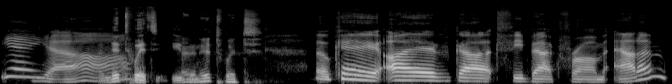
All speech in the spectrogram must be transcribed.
Yay. yeah. a nitwit, A even. nitwit. Okay, I've got feedback from Adam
